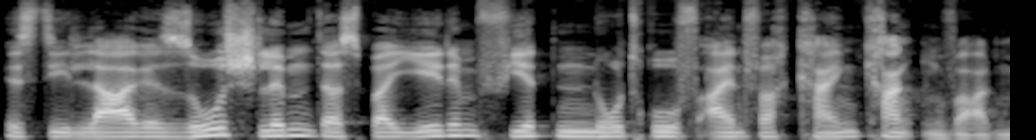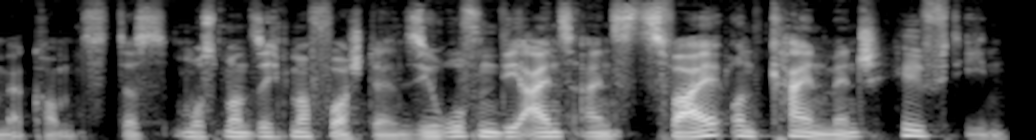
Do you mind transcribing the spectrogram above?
ist die Lage so schlimm, dass bei jedem vierten Notruf einfach kein Krankenwagen mehr kommt. Das muss man sich mal vorstellen. Sie rufen die 112 und kein Mensch hilft ihnen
